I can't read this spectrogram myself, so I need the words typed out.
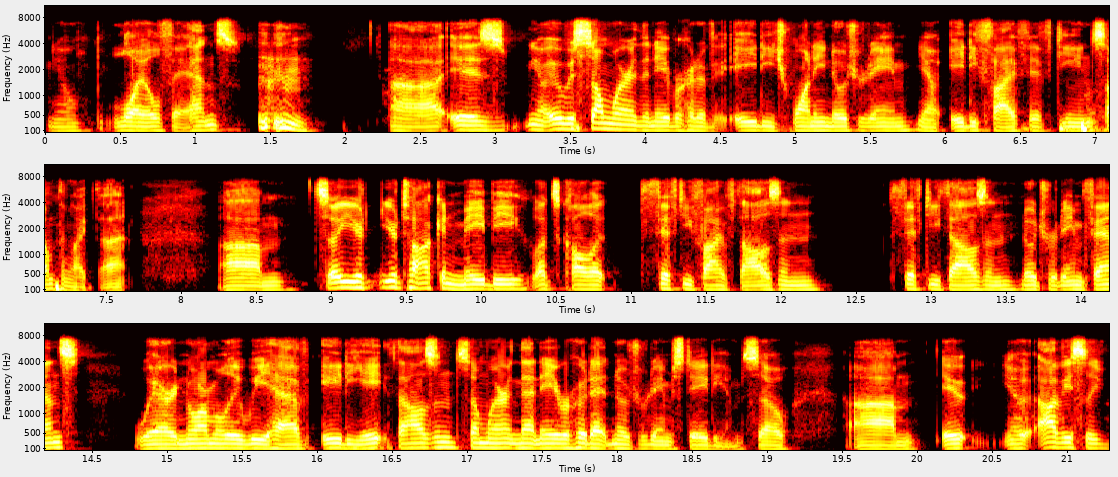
you know loyal fans uh, is you know it was somewhere in the neighborhood of 80-20 Notre Dame, you know 85-15, something like that. Um, so you're you're talking maybe let's call it 55,000, 50,000 Notre Dame fans, where normally we have 88,000 somewhere in that neighborhood at Notre Dame Stadium. So um, it you know obviously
